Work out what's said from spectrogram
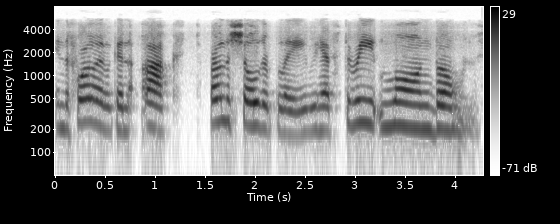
In the foreleg of an ox, from the shoulder blade, we have three long bones.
